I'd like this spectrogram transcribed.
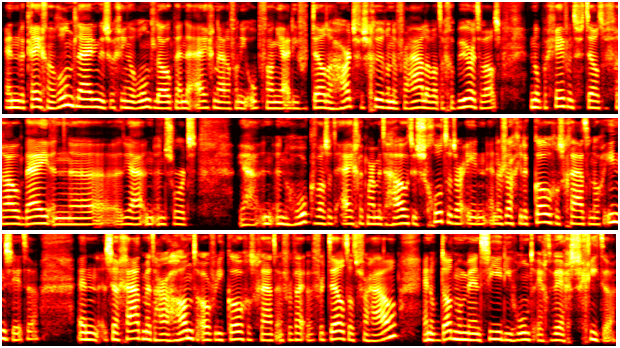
En we kregen een rondleiding, dus we gingen rondlopen. En de eigenaren van die opvang, ja, die vertelden hartverscheurende verhalen wat er gebeurd was. En op een gegeven moment vertelt de vrouw bij een, ja, een, een soort ja, een, een hok was het eigenlijk, maar met houten schotten erin. En daar zag je de kogelsgaten nog in zitten. En ze gaat met haar hand over die kogelsgaten en vertelt dat verhaal. En op dat moment zie je die hond echt wegschieten.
